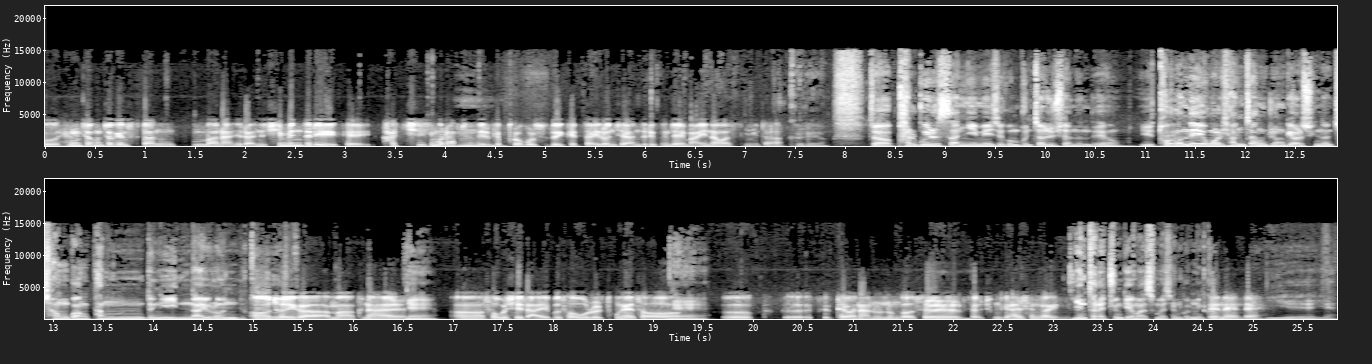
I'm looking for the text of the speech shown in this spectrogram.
그 행정적인 수단뿐만 아니라 시민들이 이렇게 같이 힘을 합쳐서 음. 이렇게 풀어볼 수도 있겠다 이런 제안들이 굉장히 많이 나왔습니다. 그래요. 자, 8914님이 지금 문자 주셨는데요. 이 토론 내용을 현장 중계할 수 있는 전광판 등이 있나요? 이런. 그, 어, 저희가 아마 그날 네. 어, 서울시 라이브 서울을 통해서 네. 그, 그, 그 대화 나누는 것을 중계할 생각입니다. 인터넷 중계 말씀하시는 겁니까? 네네네. 예, 예.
